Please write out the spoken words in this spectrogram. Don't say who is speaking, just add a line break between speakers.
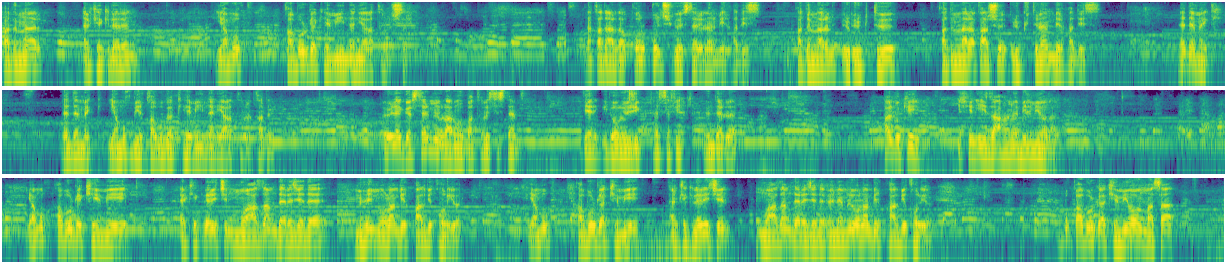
Kadınlar erkeklerin yamuk kaburga kemiğinden yaratılmıştır. Ne kadar da korkunç gösterilen bir hadis. Kadınların ür- ürktüğü, kadınlara karşı ürkütülen bir hadis. Ne demek? Ne demek yamuk bir kaburga kemiğinden yaratılır kadın? Öyle göstermiyorlar mı batılı sistem? Diğer ideolojik, felsefik önderler. Halbuki işin izahını bilmiyorlar. Yamuk kaburga kemiği erkekler için muazzam derecede mühim olan bir kalbi koruyor. Yamuk kaburga kemiği erkekler için muazzam derecede önemli olan bir kalbi koruyor. Bu kaburga kemiği olmasa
